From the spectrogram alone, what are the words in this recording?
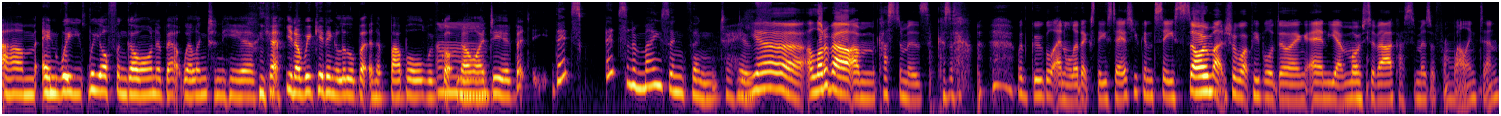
Um, and we, we often go on about Wellington here. But, you know, we're getting a little bit in a bubble. We've got no idea. But that's that's an amazing thing to have. Yeah, a lot of our um, customers, because with Google Analytics these days, you can see so much of what people are doing, and yeah, most of our customers are from Wellington.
